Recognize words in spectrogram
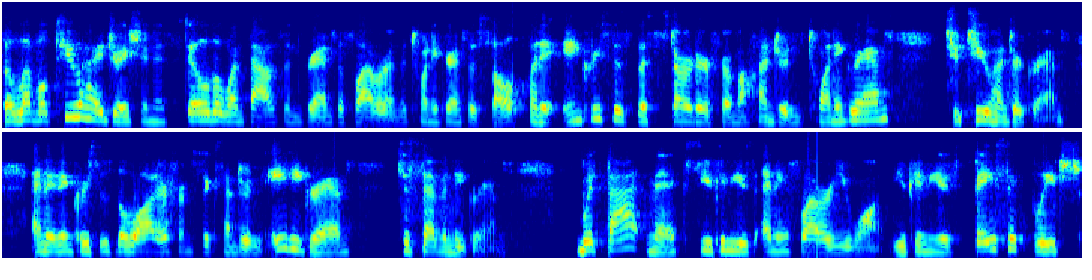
The level two hydration is still the 1,000 grams of flour and the 20 grams of salt, but it increases the starter from 120 grams to 200 grams, and it increases the water from 680 grams to 70 grams. With that mix, you can use any flour you want. You can use basic bleached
